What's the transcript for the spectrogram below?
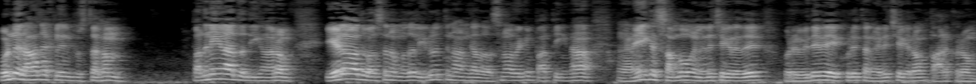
ஒன்னு ராஜாக்களின் புஸ்தகம் பதினேழாவது அதிகாரம் ஏழாவது வசனம் முதல் இருபத்தி நான்காவது வசனம் வரைக்கும் பார்த்தீங்கன்னா அங்கே அநேக சம்பவங்கள் நினைச்சுகிறது ஒரு விதவையை குறித்து அங்கே நினைச்சுகிறோம் பார்க்கிறோம்.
